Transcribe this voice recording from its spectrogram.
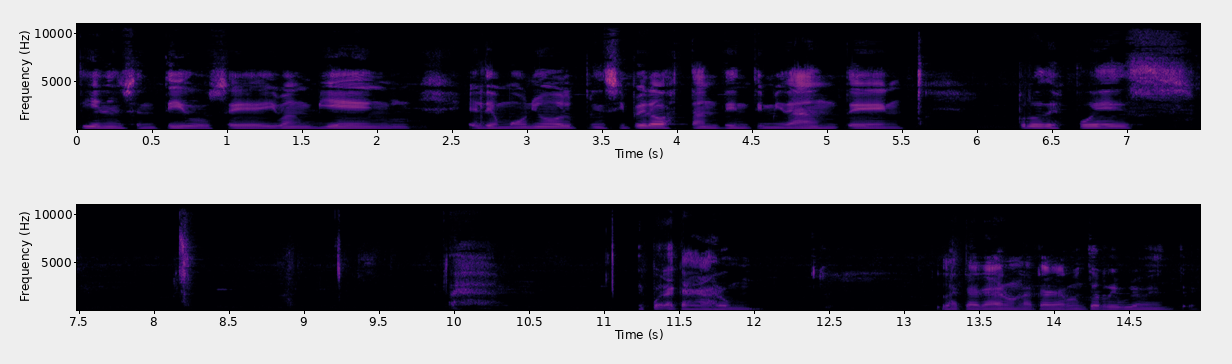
tienen sentido, se iban bien, el demonio al principio era bastante intimidante, pero después Después la cagaron. La cagaron, la cagaron terriblemente.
